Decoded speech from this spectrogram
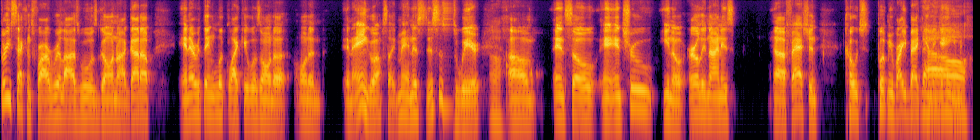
three seconds before I realized what was going on. I got up and everything looked like it was on a on an, an angle. I was like, man, this this is weird. Oh. Um, and so in, in, true, you know, early '90s uh, fashion, coach put me right back no. in the game.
